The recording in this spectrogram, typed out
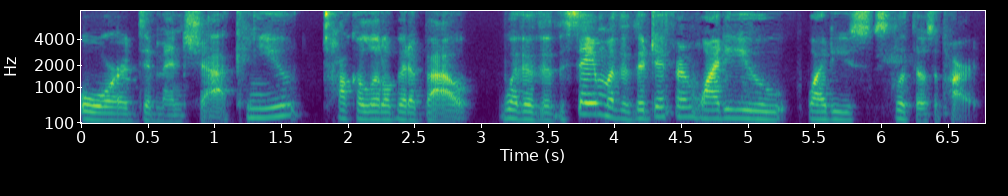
or dementia. Can you talk a little bit about whether they're the same, whether they're different? Why do you why do you split those apart?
